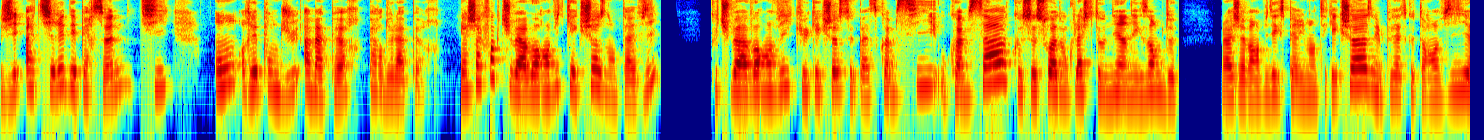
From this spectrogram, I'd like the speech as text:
J'ai attiré des personnes qui ont répondu à ma peur par de la peur. Et à chaque fois que tu vas avoir envie de quelque chose dans ta vie, que tu vas avoir envie que quelque chose se passe comme ci ou comme ça, que ce soit, donc là je t'ai donné un exemple de, voilà, j'avais envie d'expérimenter quelque chose, mais peut-être que tu as envie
